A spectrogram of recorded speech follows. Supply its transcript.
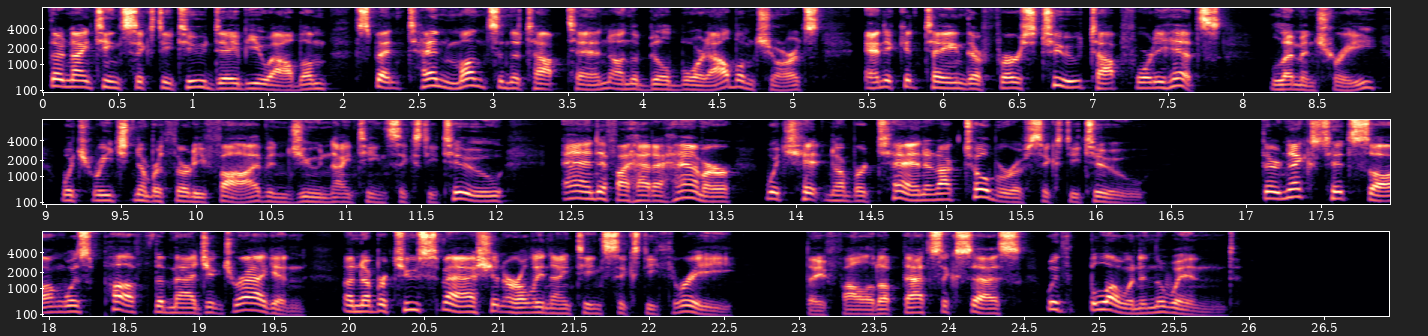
Their 1962 debut album spent 10 months in the top 10 on the Billboard album charts, and it contained their first two top 40 hits Lemon Tree, which reached number 35 in June 1962, and If I Had a Hammer, which hit number 10 in October of 62. Their next hit song was Puff the Magic Dragon, a number 2 smash in early 1963. They followed up that success with Blowin' in the Wind.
